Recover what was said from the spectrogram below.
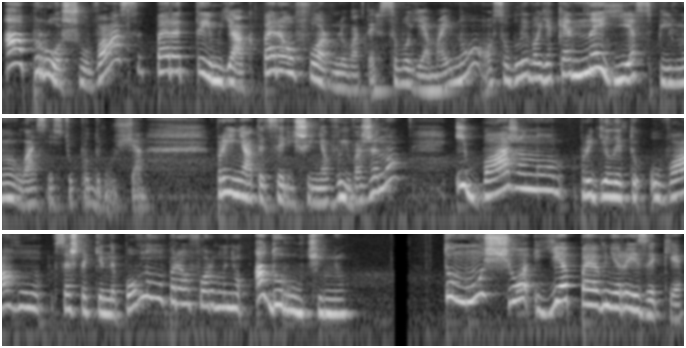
а прошу вас перед тим, як переоформлювати своє майно, особливо яке не є спільною власністю подружжя, прийняти це рішення виважено і бажано приділити увагу все ж таки не повному переоформленню, а дорученню. Тому що є певні ризики.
